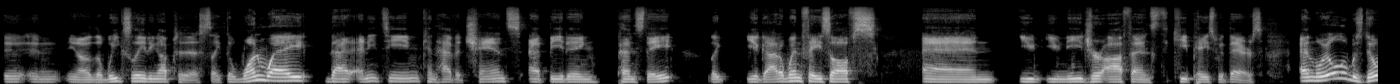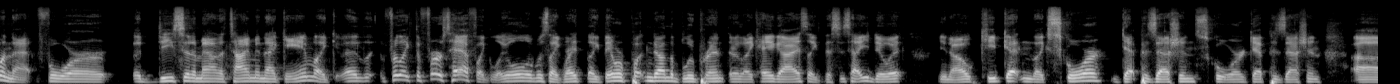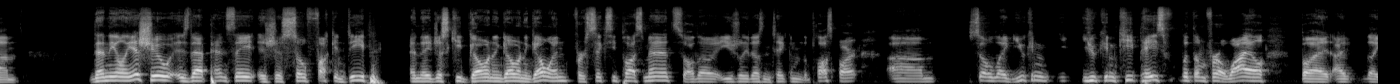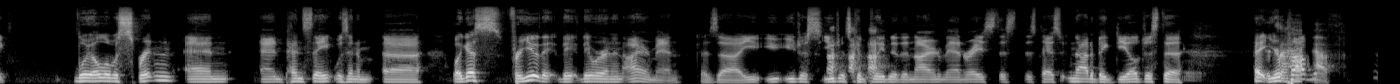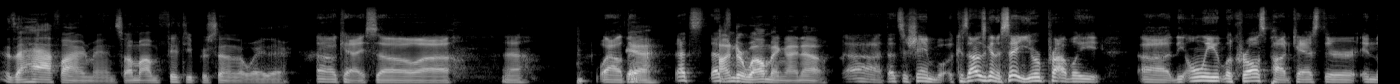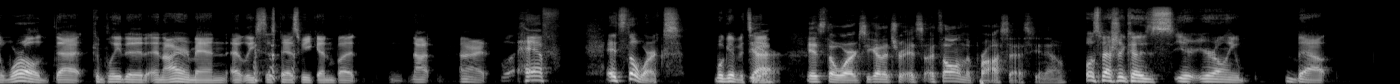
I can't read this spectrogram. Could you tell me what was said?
in, in, you know the weeks leading up to this, like the one way that any team can have a chance at beating Penn State, like you got to win faceoffs, and you you need your offense to keep pace with theirs. And Loyola was doing that for a decent amount of time in that game. Like uh, for like the first half, like Loyola was like right, like they were putting down the blueprint. They're like, hey guys, like this is how you do it. You know, keep getting like score, get possession, score, get possession. Um, then the only issue is that Penn State is just so fucking deep and they just keep going and going and going for 60 plus minutes, although it usually doesn't take them the plus part. Um, so like you can you can keep pace with them for a while, but I like Loyola was sprinting and and Penn State was in a uh, well, I guess for you they they, they were in an Ironman because uh, you, you you just you just completed an Ironman race this this past not a big deal just a hey it's you're probably half it's a half Ironman so I'm I'm fifty percent of the way there. Okay, so uh, yeah. Wow. That, yeah. That's that's underwhelming. I know. Ah, that's a shame because I was going to say you're probably uh, the only lacrosse podcaster in the world that completed an Ironman at least this past weekend, but not all right. Half. It still works. We'll give it to yeah, you. It's the works. You got to. Tr- it's it's all in the process, you know. Well, especially because you're you're only about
